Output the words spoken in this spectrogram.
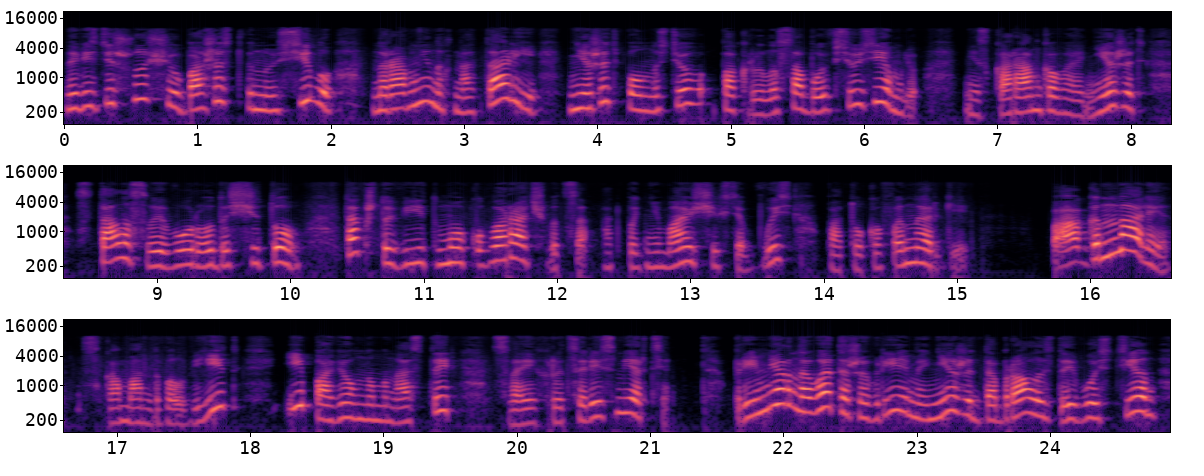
на вездесущую божественную силу, на равнинах Натальи нежить полностью покрыла собой всю землю. Низкоранговая нежить стала своего рода щитом, так что вид мог уворачиваться от поднимающихся ввысь потоков энергии. «Погнали!» – скомандовал Виит и повел на монастырь своих рыцарей смерти. Примерно в это же время нежить добралась до его стен –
